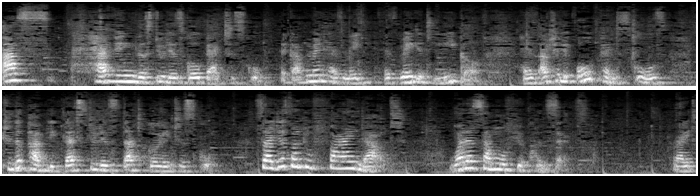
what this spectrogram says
us having the students go back to school. The government has made has made it legal, has actually opened schools to the public that students start going to school. So I just want to find out what are some of your concerns, right?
